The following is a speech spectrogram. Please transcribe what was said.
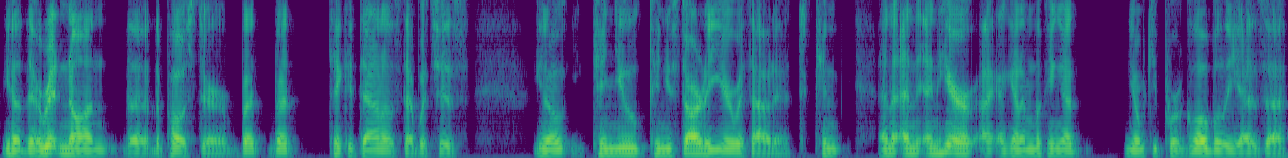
you know, they're written on the the poster, but but take it down a step, which is, you know, can you can you start a year without it? Can and and and here again, I'm looking at Yom Kippur globally as a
